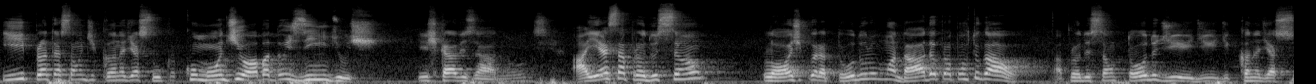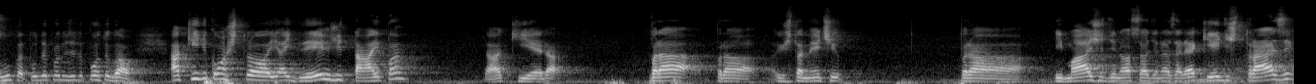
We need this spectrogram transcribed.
E plantação de cana-de-açúcar com mão de obra dos índios escravizados. Aí essa produção, lógico, era tudo mandada para Portugal. A produção toda de, de, de cana-de-açúcar, tudo é produzido em Portugal. Aqui ele constrói a igreja de Taipa, tá? que era para para justamente para imagem de Nossa Senhora de Nazaré que eles trazem,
